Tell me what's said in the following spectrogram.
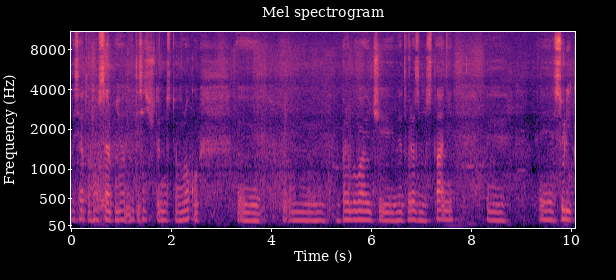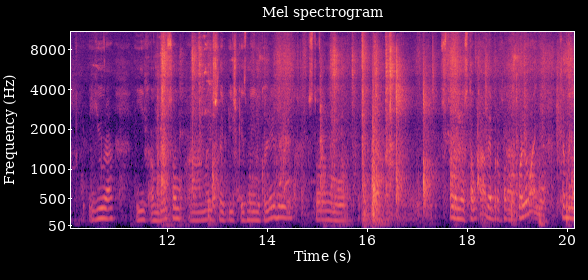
10 серпня 2014 року, е, перебуваючи в нетверезому стані, е, е, Сулік Юра їхав бусом, а ми йшли пішки з моїм колегою в сторону, в сторону ставка, де проходило полювання. Це був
